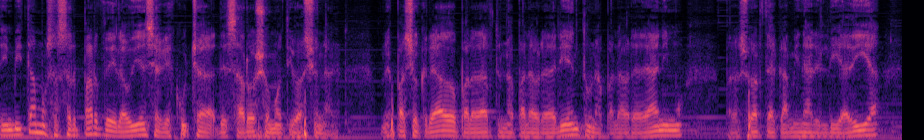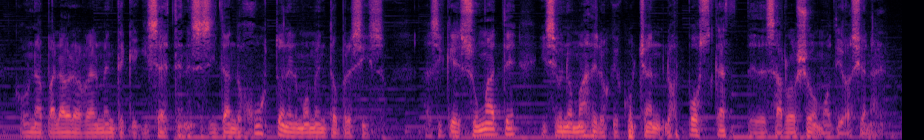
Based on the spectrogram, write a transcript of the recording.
te invitamos a ser parte de la audiencia que escucha Desarrollo Motivacional, un espacio creado para darte una palabra de aliento, una palabra de ánimo, para ayudarte a caminar el día a día con una palabra realmente que quizá estés necesitando justo en el momento preciso. Así que sumate y sé uno más de los que escuchan los podcasts de desarrollo motivacional.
